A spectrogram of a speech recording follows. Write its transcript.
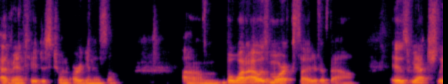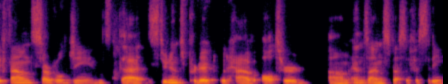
advantageous to an organism. Um, but what I was more excited about is we actually found several genes that students predict would have altered um, enzyme specificity.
